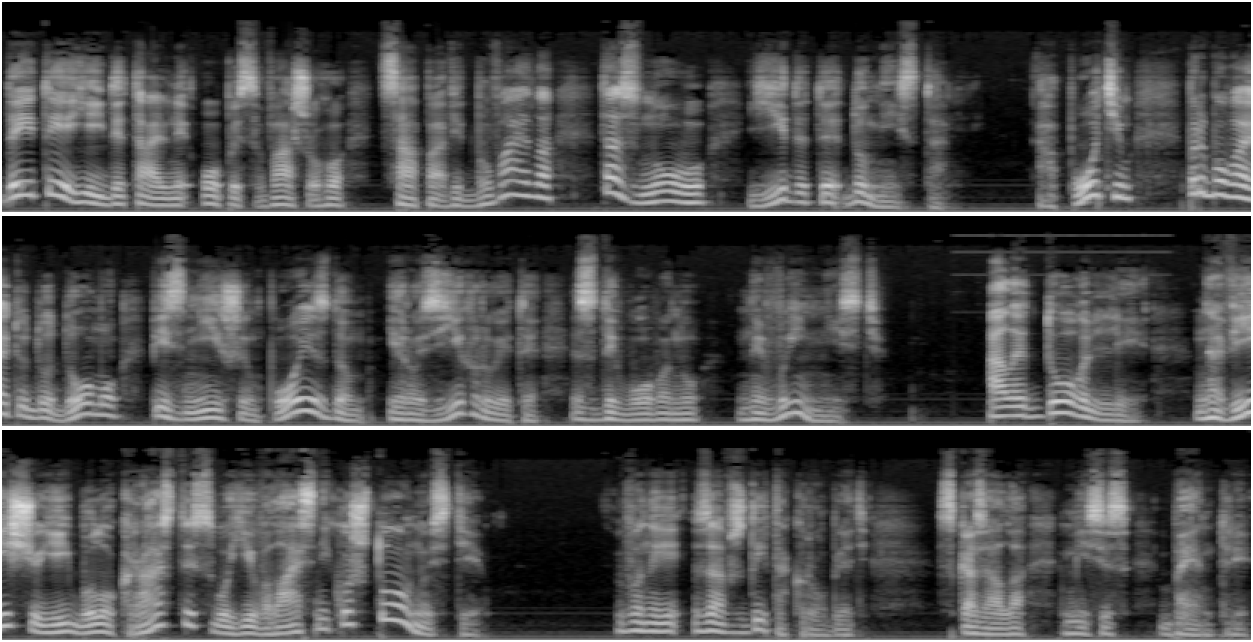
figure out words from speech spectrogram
даєте їй детальний опис вашого цапа відбувайла та знову їдете до міста. а потім прибуваєте додому пізнішим поїздом і розігруєте здивовану невинність. Але Доллі, навіщо їй було красти свої власні коштовності? Вони завжди так роблять, сказала місіс Бентрі.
